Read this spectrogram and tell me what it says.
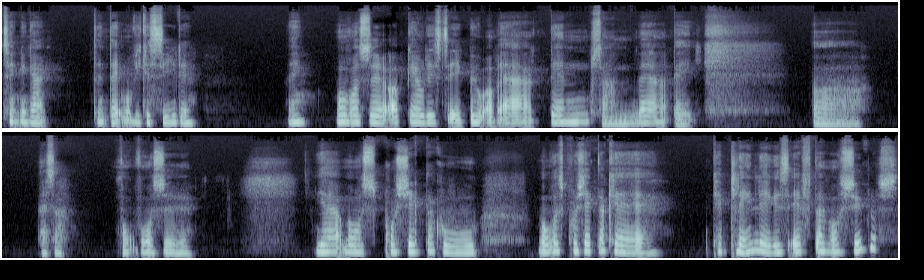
Tænk engang den dag, hvor vi kan sige det. Ikke? Hvor vores øh, opgaveliste ikke behøver at være den samme hver dag. Og altså, hvor vores, øh, ja, vores projekter kunne, hvor vores projekter kan, kan planlægges efter vores cyklus.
